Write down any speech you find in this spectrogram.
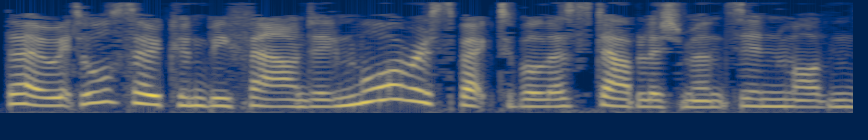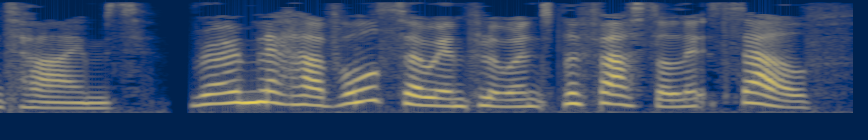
though it also can be found in more respectable establishments in modern times. Roma have also influenced the fasl itself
